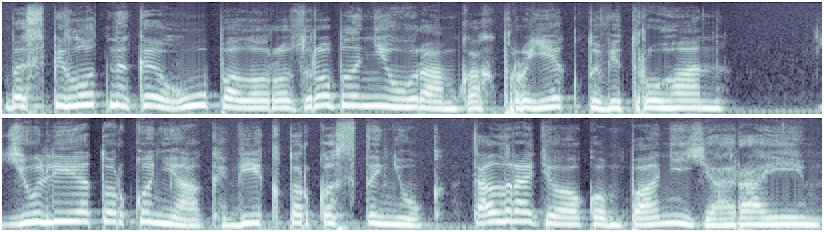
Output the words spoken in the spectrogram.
Безпілотники Гупало розроблені у рамках проєкту Вітруган. Юлія Торконяк, Віктор Костенюк, телерадіокомпанія Раї.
